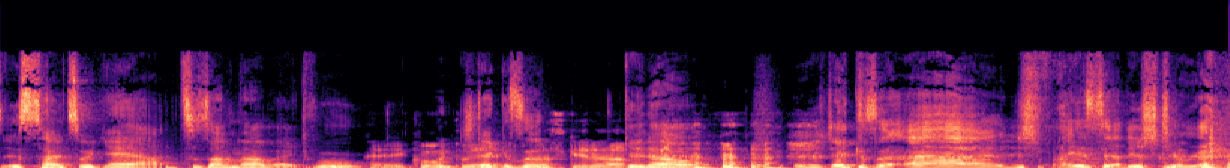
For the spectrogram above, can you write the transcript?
ist halt so, yeah, Zusammenarbeit. Woo. Hey Kumpel, Und ich denke so, was geht ab? Genau. Ich denke so, ah, ich weiß ja nicht, Junge.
